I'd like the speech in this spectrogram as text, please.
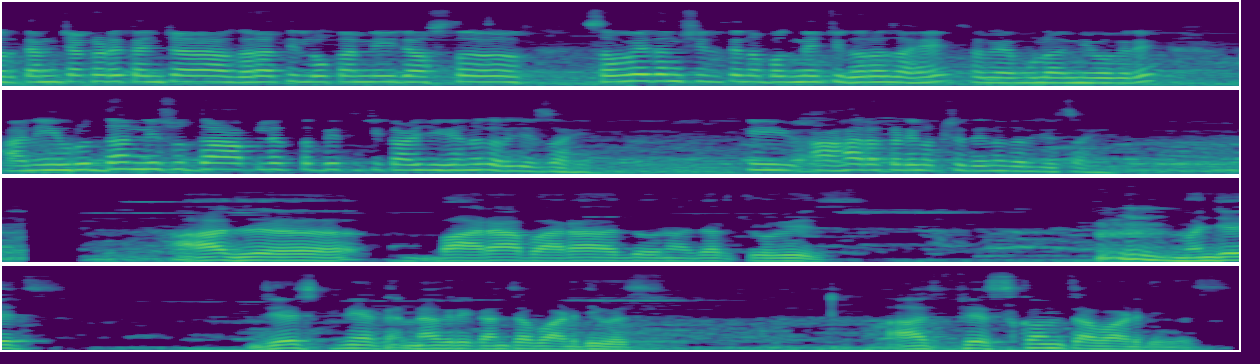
तर त्यांच्याकडे त्यांच्या घरातील लोकांनी जास्त संवेदनशीलतेनं बघण्याची गरज आहे सगळ्या मुलांनी वगैरे. आणि वृद्धांनी सुद्धा आपल्या तब्येतीची काळजी घेणं गरजेचं आहे की आहाराकडे लक्ष देणं गरजेचं आहे. आज बारा बारा दोन हजार चोवीस म्हणजेच ज्येष्ठ नागरिकांचा वाढदिवस. आज फेस्कॉमचा वाढदिवस.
